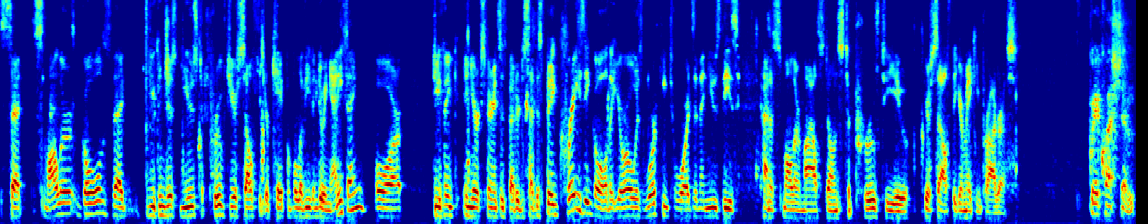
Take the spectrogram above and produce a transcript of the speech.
set smaller goals that you can just use to prove to yourself that you're capable of even doing anything? Or do you think, in your experience, it's better to set this big, crazy goal that you're always working towards and then use these kind of smaller milestones to prove to you yourself that you're making progress? Great question.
